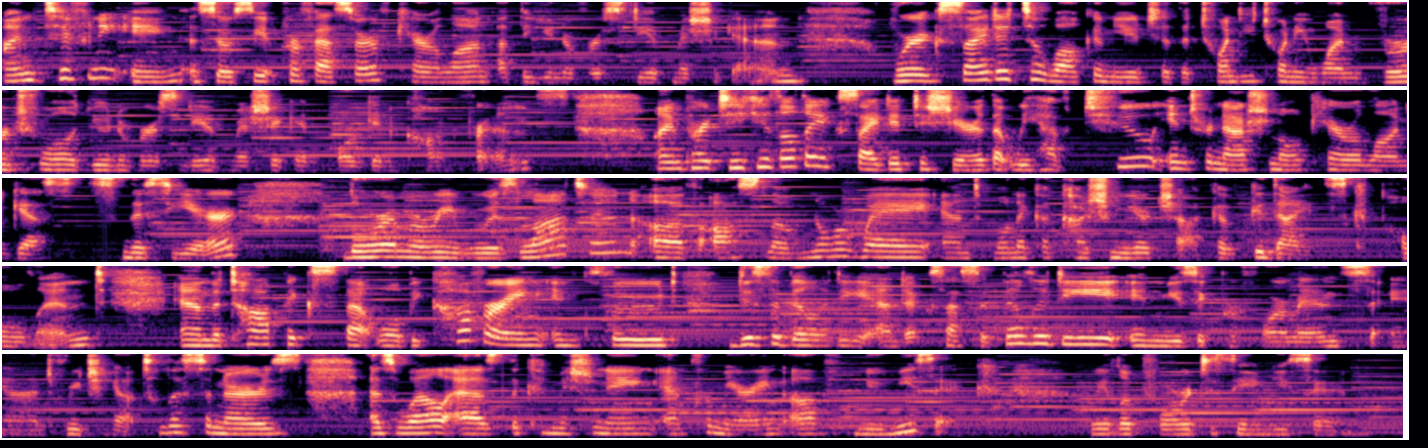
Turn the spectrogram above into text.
I'm Tiffany Ng, Associate Professor of Carillon at the University of Michigan. We're excited to welcome you to the 2021 Virtual University of Michigan Organ Conference. I'm particularly excited to share that we have two international Carillon guests this year. Laura Marie Rueslåtten of Oslo, Norway, and Monika Kaźmierczak of Gdańsk, Poland. And the topics that we'll be covering include disability and accessibility in music performance and reaching out to listeners, as well as the commissioning and premiering of new music. We look forward to seeing you soon.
